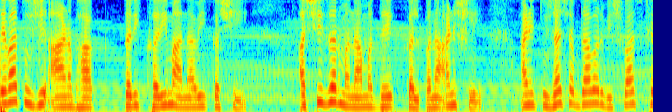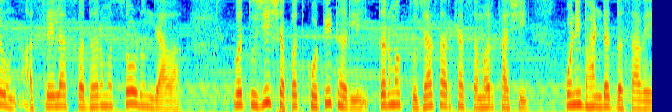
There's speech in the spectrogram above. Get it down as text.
तेव्हा तुझी आणभाग तरी खरी मानावी कशी? अशी जर मनामध्ये कल्पना आणशील आणि तुझ्या शब्दावर विश्वास ठेवून असलेला स्वधर्म सोडून द्यावा व तुझी शपथ खोटी ठरली तर मग तुझ्यासारख्या समर्थाशी कोणी भांडत बसावे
